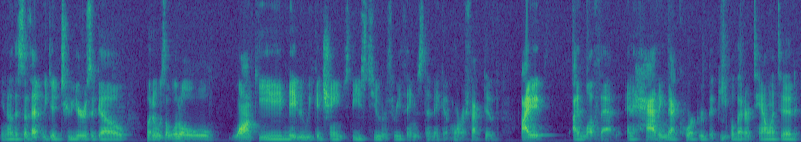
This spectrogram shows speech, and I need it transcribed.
you know, this event we did two years ago, but it was a little wonky. Maybe we could change these two or three things to make it more effective. I I love that. And having that core group of people that are talented,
